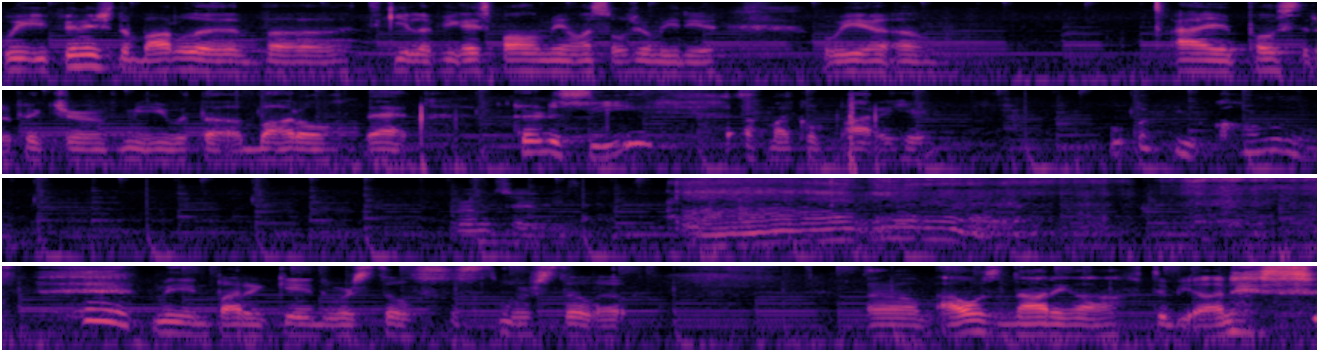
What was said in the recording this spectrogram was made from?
We finished the bottle of uh, tequila. If you guys follow me on social media, we um I posted a picture of me with a bottle that courtesy of my compadre here. What are you calling? Room service. Me and Padre Kid we're still we're still up. Um, I was nodding off to be honest,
